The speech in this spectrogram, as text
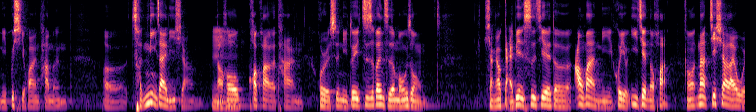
你不喜欢他们，呃，沉溺在理想，然后夸夸而谈，或者是你对知识分子的某种想要改变世界的傲慢，你会有意见的话，哦，那接下来我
